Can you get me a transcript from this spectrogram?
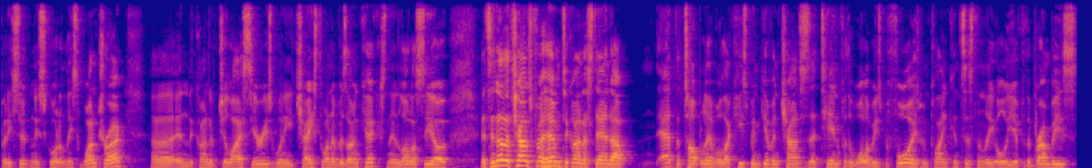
but he certainly scored at least one try uh, in the kind of July series when he chased one of his own kicks. And then Lolesio, it's another chance for him to kind of stand up at the top level. Like he's been given chances at 10 for the Wallabies before. He's been playing consistently all year for the Brumbies.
